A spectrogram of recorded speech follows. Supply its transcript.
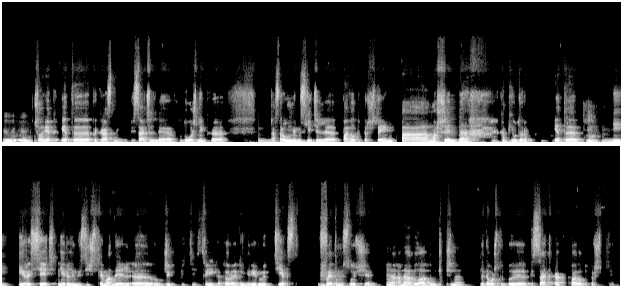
Mm-hmm. Человек — это прекрасный писатель, художник, остроумный мыслитель Павел Паперштейн, а машина, компьютер — это не нейросеть, нейролингвистическая модель э, RUGPT-3, которая генерирует текст. В этом случае э, она была обучена для того, чтобы писать как Павел Пеперштейн.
